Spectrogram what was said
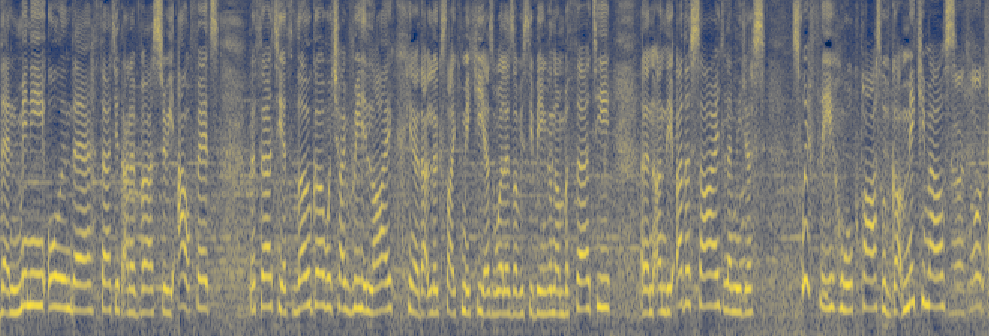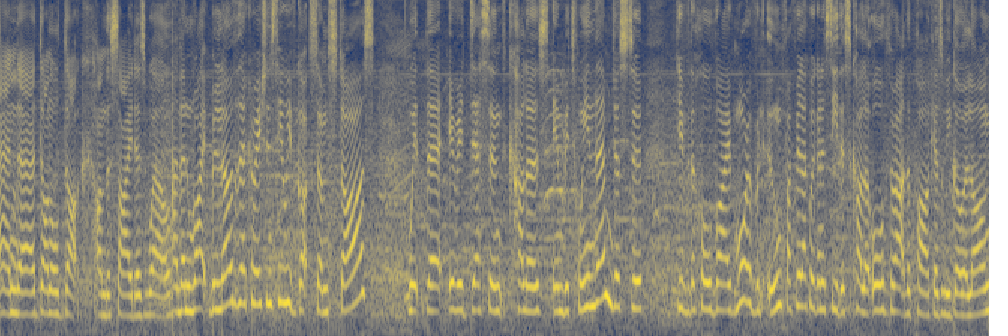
then Minnie, all in their 30th anniversary outfits. The 30th logo, which I really like, you know, that looks like Mickey as well as obviously being the number 30. And then on the other side, let me just swiftly walk past, we've got Mickey Mouse and uh, Donald Duck on the side as well. And then right below the decorations here, we've got some stars with the iridescent colors in between them, just to give the whole vibe more of an oomph. I feel like we're going to see this color all throughout the park as we go along.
